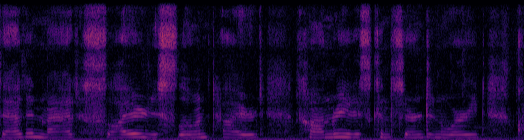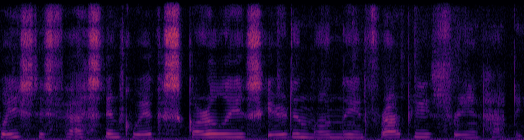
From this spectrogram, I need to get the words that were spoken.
sad and mad, Slyard is slow and tired, Conrad is concerned and worried, Quast is fast and quick, Scarly is scared and lonely, and Frappy is free and happy.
